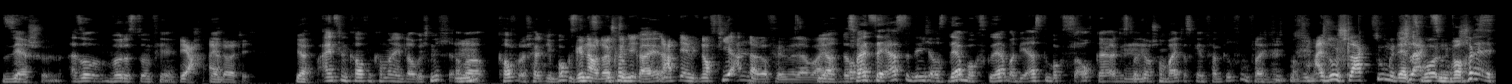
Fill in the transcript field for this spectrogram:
Sehr schön. Also würdest du empfehlen. eindeutig. Ja, einzeln kaufen kann man den, glaube ich, nicht, aber kauft euch halt die Box. Genau, die da, ist könnt ihr, geil. da habt ihr nämlich noch vier andere Filme dabei. Ja, das war jetzt der erste, den ich aus der Box gesehen habe, aber die erste Box ist auch geil. Die ist, glaube ich, Mhm. auch schon weitestgehend vergriffen. Vielleicht kriegt man so Also schlag zu mit der Schlag zweiten zu, Box, schnell.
